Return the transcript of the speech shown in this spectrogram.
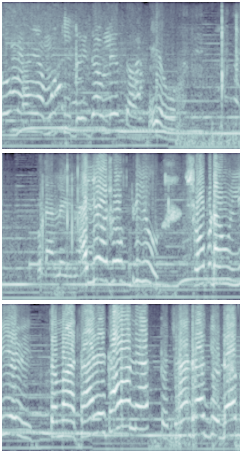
તો મેં અહીંયા મૂકી દઈ જાવ લેતા એવું. હાલ્યો છોકરીઓ ચોપડા હું લઈ આવી. તમારા તારે થાવ ને તો ધ્યાન રાખજો ડાકણ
